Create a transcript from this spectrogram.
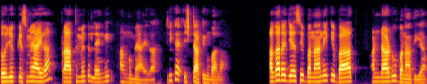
तो ये किसमें आएगा? प्राथमिक लैंगिक अंग में आएगा। ठीक है? स्टार्टिंग वाला। अगर जैसे बनाने के बाद अंडाणु बना दिया,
